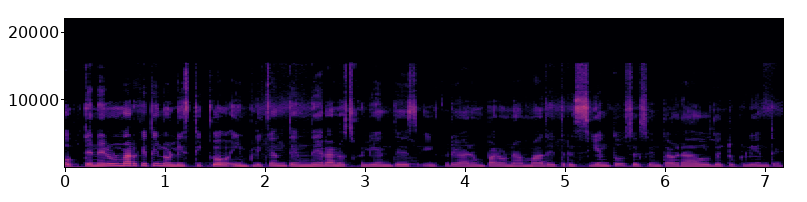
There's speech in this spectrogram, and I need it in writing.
Obtener un marketing holístico implica entender a los clientes y crear un panorama de 360 grados de tu cliente.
